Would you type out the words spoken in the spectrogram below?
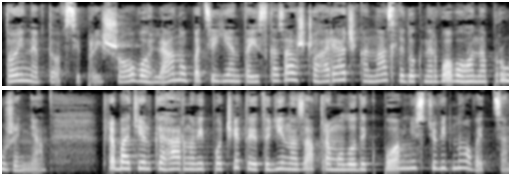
Той невдовзі прийшов, оглянув пацієнта і сказав, що гарячка наслідок нервового напруження. Треба тільки гарно відпочити, і тоді на завтра молодик повністю відновиться.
